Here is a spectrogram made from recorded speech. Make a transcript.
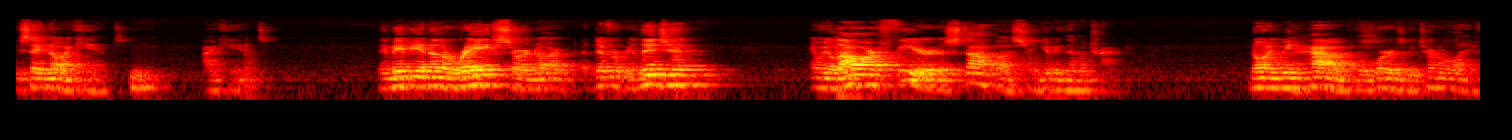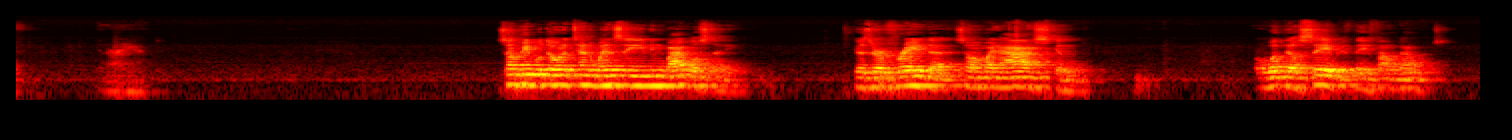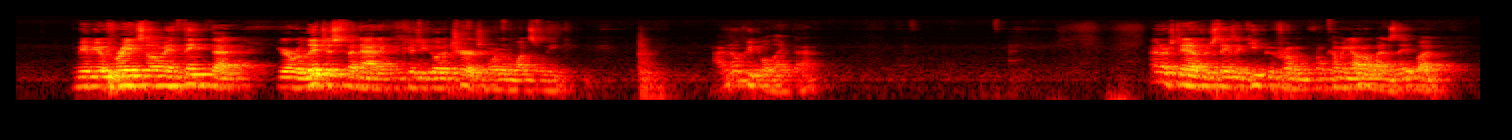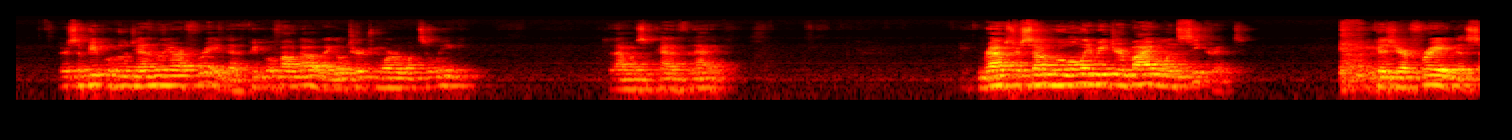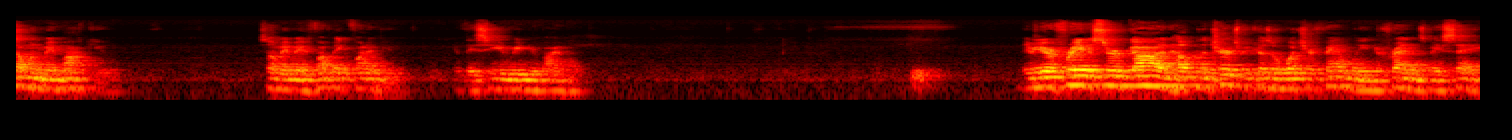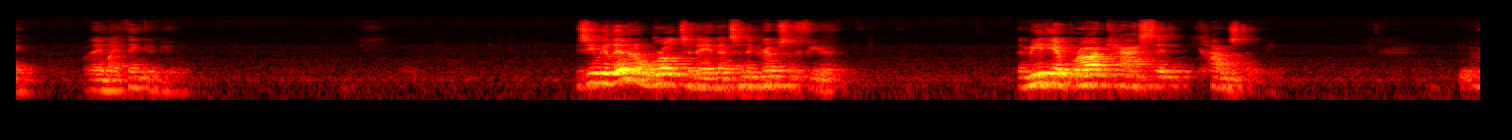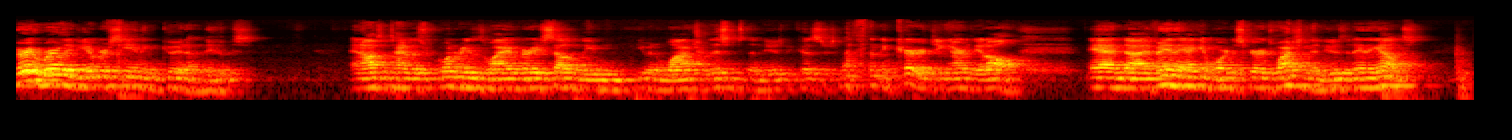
we say, No, I can't. I can't. They may be another race or another, a different religion, and we allow our fear to stop us from giving them a tract, knowing we have the words of eternal life in our hand. Some people don't attend Wednesday evening Bible study because they're afraid that someone might ask and or what they'll say if they found out. You may be afraid someone may think that you're a religious fanatic because you go to church more than once a week. I know people like that. I understand if there's things that keep you from, from coming out on Wednesday, but there's some people who generally are afraid that if people found out I go to church more than once a week, that I'm some kind of fanatic. Perhaps there's some who only read your Bible in secret because you're afraid that someone may mock you. Someone may make fun of you if they see you reading your Bible. Maybe you're afraid to serve God and help in the church because of what your family and your friends may say or they might think of you. You see, we live in a world today that's in the grips of fear. The media broadcasts it constantly. Very rarely do you ever see anything good on the news. And oftentimes, that's one of the reasons why I very seldom even, even watch or listen to the news because there's nothing encouraging hardly at all. And uh, if anything, I get more discouraged watching the news than anything else.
